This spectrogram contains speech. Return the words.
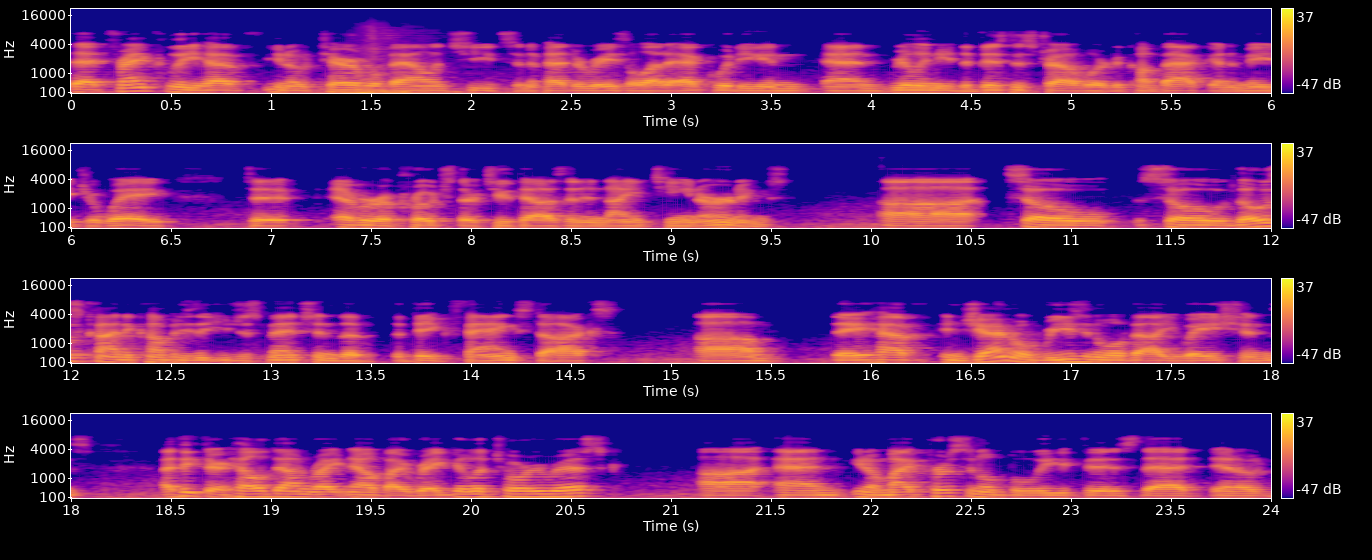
that frankly have you know terrible balance sheets and have had to raise a lot of equity and and really need the business traveler to come back in a major way to ever approach their 2019 earnings. Uh, so so those kind of companies that you just mentioned, the the big FANG stocks, um, they have in general reasonable valuations. I think they're held down right now by regulatory risk. Uh, and you know, my personal belief is that you know,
